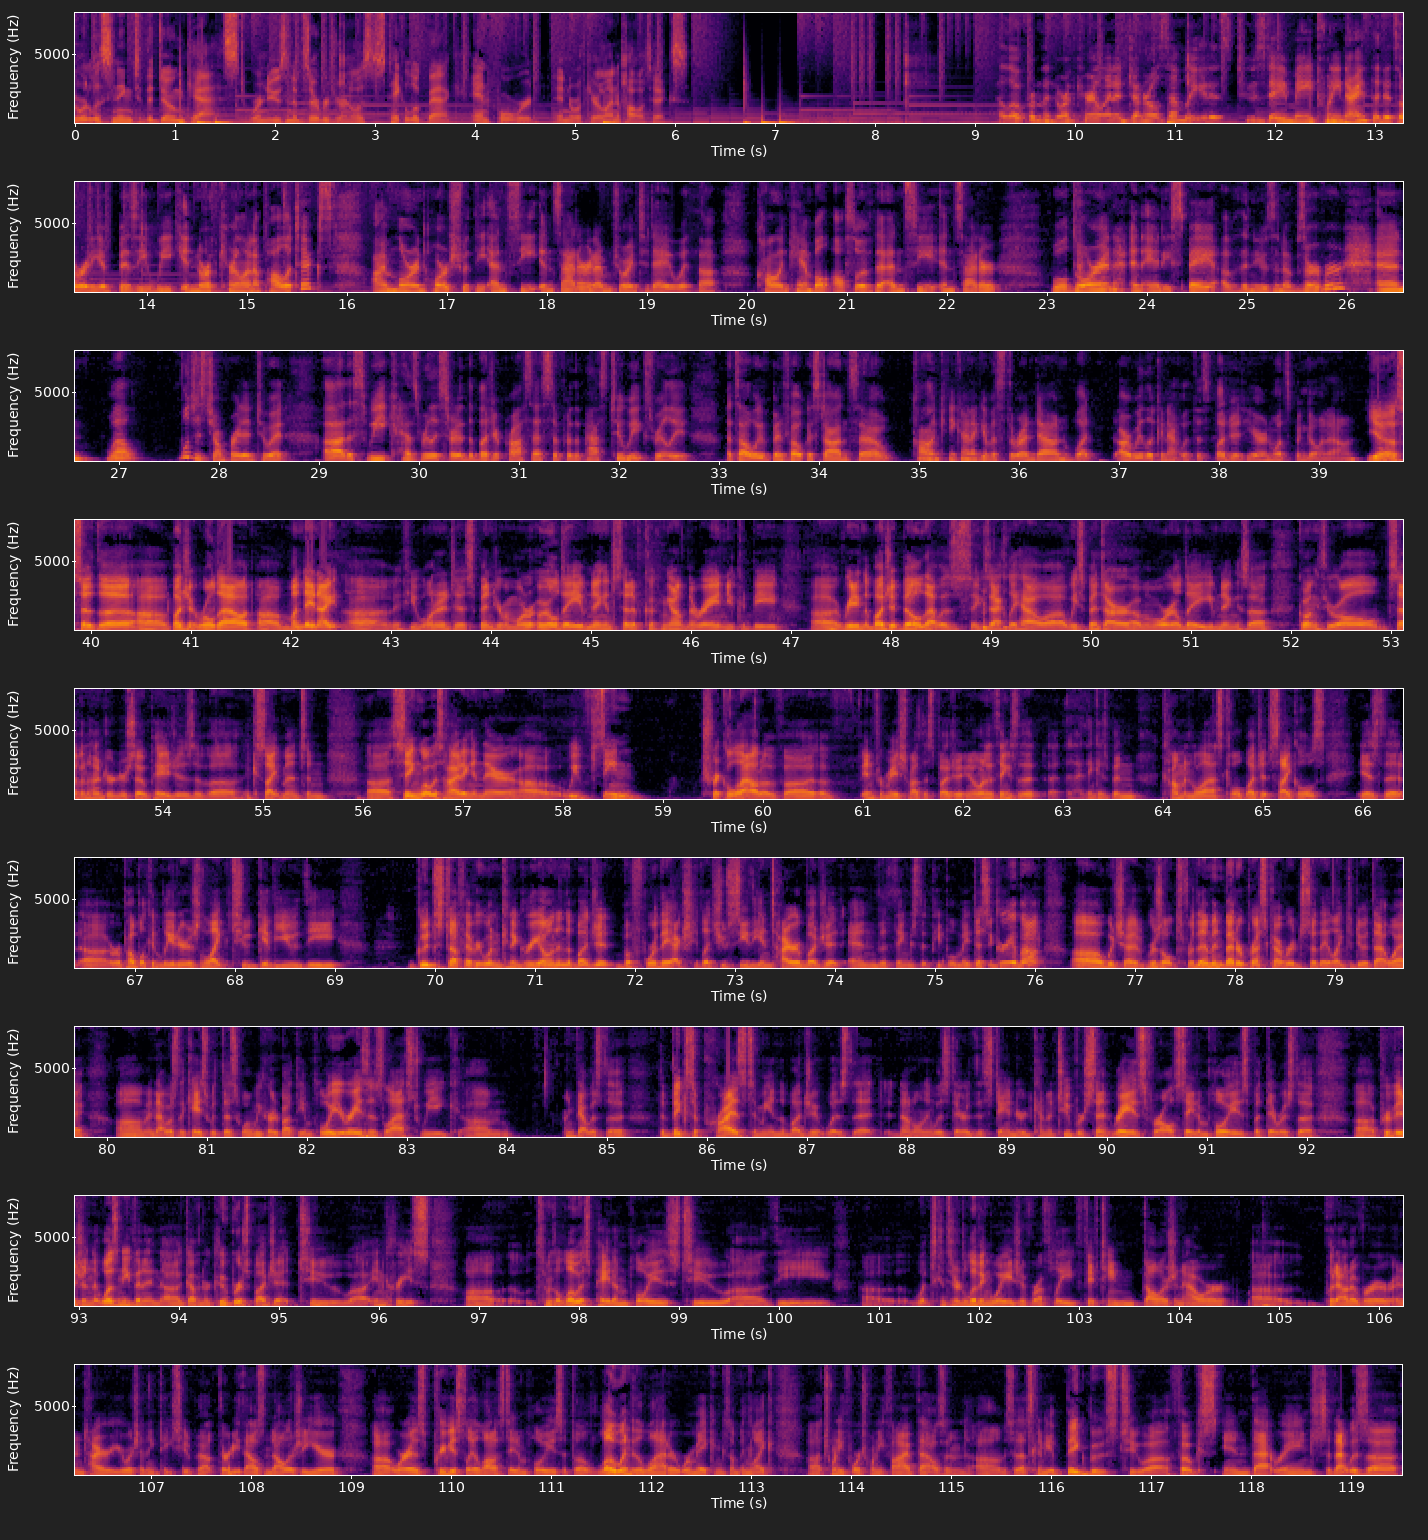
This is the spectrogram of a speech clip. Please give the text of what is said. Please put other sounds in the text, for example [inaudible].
You're listening to the Domecast, where news and observer journalists take a look back and forward in North Carolina politics. Hello from the North Carolina General Assembly. It is Tuesday, May 29th, and it's already a busy week in North Carolina politics. I'm Lauren Horsch with the NC Insider, and I'm joined today with uh, Colin Campbell, also of the NC Insider, Will Doran, and Andy Specht of the News and Observer. And, well, we'll just jump right into it. Uh, this week has really started the budget process. So for the past two weeks, really, that's all we've been focused on. So, Colin, can you kind of give us the rundown? What are we looking at with this budget here, and what's been going on? Yeah, so the uh, budget rolled out uh, Monday night. Uh, if you wanted to spend your Memorial Day evening instead of cooking out in the rain, you could be uh, reading the budget bill. That was exactly how uh, we spent our Memorial Day evenings, going through all 700 or so pages of excitement and seeing what was hiding in there. we've seen trickle out of, uh, of information about this budget. You know, one of the things that I think has been common in the last couple budget cycles is that uh, Republican leaders like to give you the good stuff everyone can agree on in the budget before they actually let you see the entire budget and the things that people may disagree about, uh, which uh, results for them in better press coverage. So they like to do it that way. Um, and that was the case with this one. We heard about the employee raises last week. Um, I think that was the the big surprise to me in the budget was that not only was there the standard kind of two percent raise for all state employees, but there was the uh, provision that wasn't even in uh, Governor Cooper's budget to uh, increase uh, some of the lowest paid employees to uh, the uh, what's considered a living wage of roughly fifteen dollars an hour, put out over an entire year, which I think takes you to about thirty thousand dollars a year. Whereas previously, a lot of state employees at the low end of the ladder were making something like uh, twenty four, twenty five thousand. Um, so that's going to be a big boost to uh, folks in that range. So that was a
